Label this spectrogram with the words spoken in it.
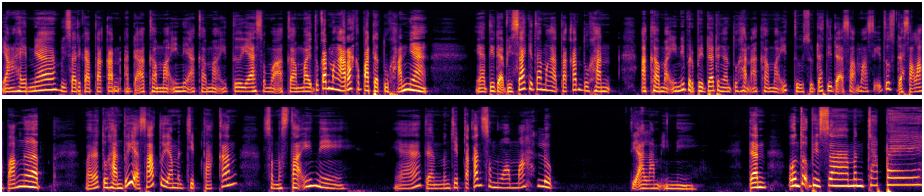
yang akhirnya bisa dikatakan ada agama ini, agama itu ya, semua agama itu kan mengarah kepada Tuhannya. Ya, tidak bisa kita mengatakan Tuhan agama ini berbeda dengan Tuhan agama itu. Sudah tidak sama, itu sudah salah banget. Padahal Tuhan itu ya satu yang menciptakan semesta ini. Ya, dan menciptakan semua makhluk di alam ini. Dan untuk bisa mencapai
